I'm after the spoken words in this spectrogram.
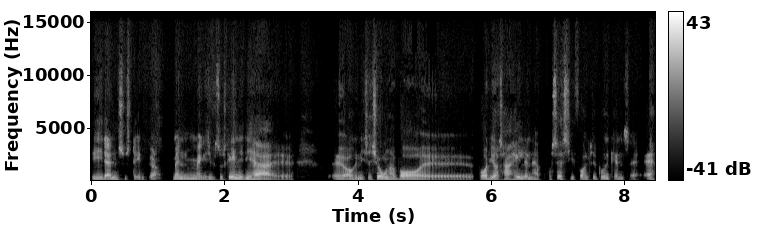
i et andet system. Ja. Men man kan sige, hvis du skal ind i de her øh, øh, organisationer, hvor, øh, hvor de også har hele den her proces i forhold til godkendelse af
